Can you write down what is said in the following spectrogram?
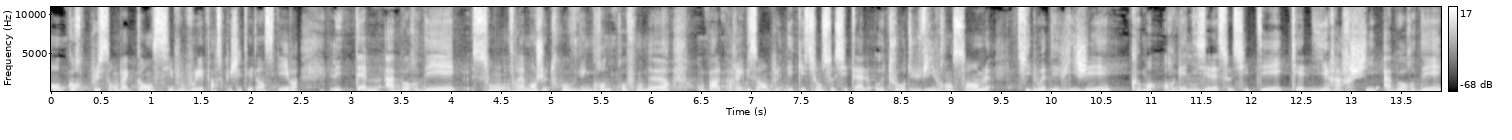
encore plus en vacances, si vous voulez, parce que j'étais dans ce livre. Les thèmes abordés sont vraiment, je trouve, d'une grande profondeur. On parle par exemple des questions sociétales autour du vivre ensemble, qui doit diriger, comment organiser la société, quelle hiérarchie aborder,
